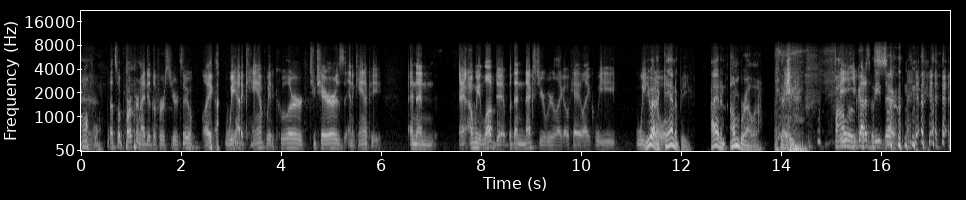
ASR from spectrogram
awful. That's what Parker and I did the first year too. Like we had a camp, we had a cooler, two chairs, and a canopy, and then and and we loved it. But then next year we were like, okay, like we we You had know- a canopy. I had an umbrella that we followed. you got us the beat sun. there.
